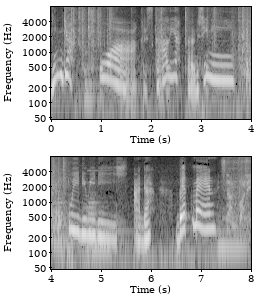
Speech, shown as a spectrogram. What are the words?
Ninja. Wah, keren sekali ya. Taruh di sini. Widih, widih. Ada Batman. Funny?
